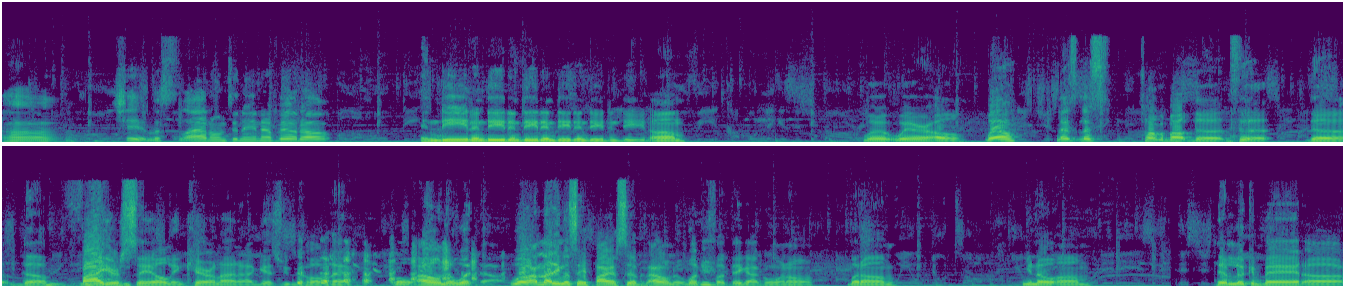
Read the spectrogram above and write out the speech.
Uh, shit. Let's slide on to the NFL, dog. indeed, indeed, indeed, indeed, indeed, indeed. Um, where where? Oh, well, let's let's talk about the the the the fire sale in Carolina. I guess you can call that. well, I don't know what. well, I'm not even gonna say fire sale because I don't know what the fuck they got going on. But um, you know, um, they're looking bad. Uh,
